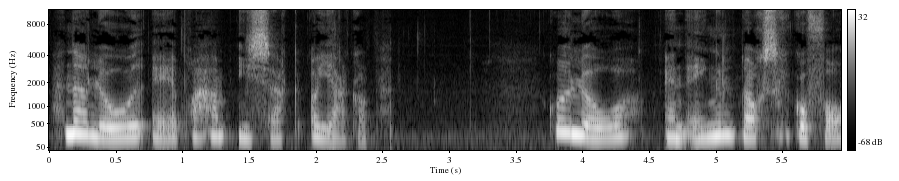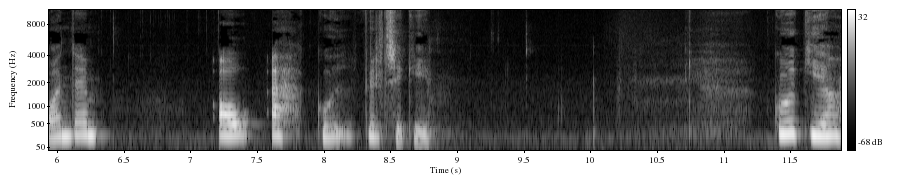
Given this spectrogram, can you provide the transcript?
han har lovet Abraham, Isak og Jakob. Gud lover, at en engel nok skal gå foran dem, og at Gud vil tilgive. Gud giver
